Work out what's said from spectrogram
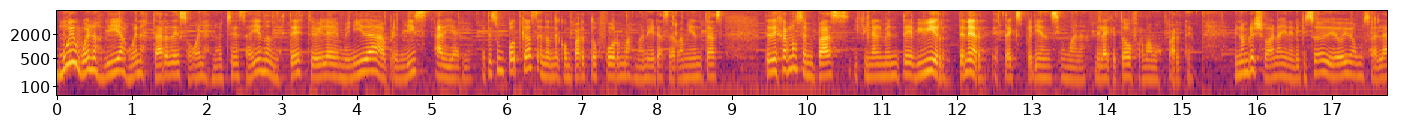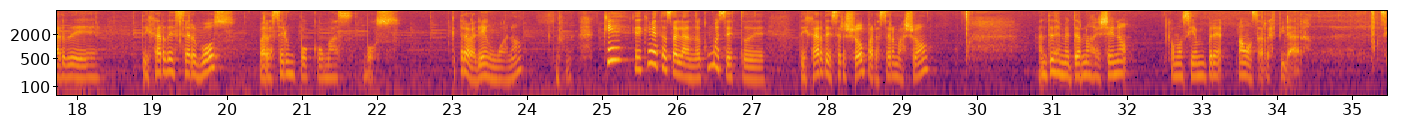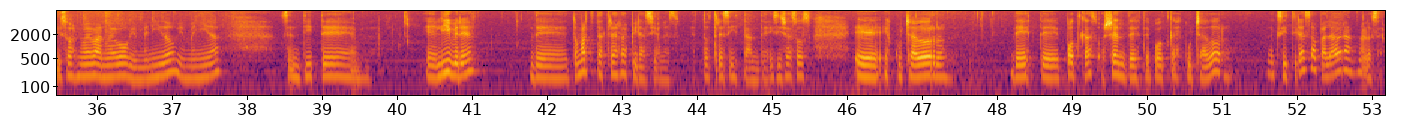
Muy buenos días, buenas tardes o buenas noches. Ahí en donde estés te doy la bienvenida a Aprendiz a Diario. Este es un podcast en donde comparto formas, maneras, herramientas de dejarnos en paz y finalmente vivir, tener esta experiencia humana de la que todos formamos parte. Mi nombre es Joana y en el episodio de hoy vamos a hablar de dejar de ser vos para ser un poco más vos. Qué trabalengua, ¿no? ¿Qué? ¿De qué me estás hablando? ¿Cómo es esto de dejar de ser yo para ser más yo? Antes de meternos de lleno, como siempre, vamos a respirar. Si sos nueva, nuevo, bienvenido, bienvenida. Sentite eh, libre de tomarte estas tres respiraciones, estos tres instantes. Y si ya sos eh, escuchador de este podcast, oyente de este podcast, escuchador, ¿existirá esa palabra? No lo sé.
